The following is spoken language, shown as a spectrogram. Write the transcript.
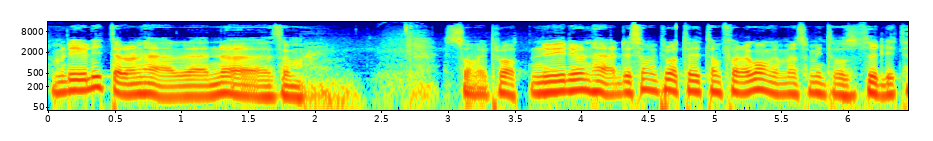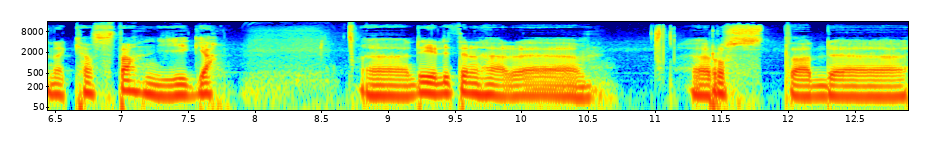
Men det är ju lite av den här eh, nö, som, som vi pratade, nu är det den här, det som vi pratade lite om förra gången men som inte var så tydligt, den här kastanjiga. Eh, det är lite den här eh, rostade,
